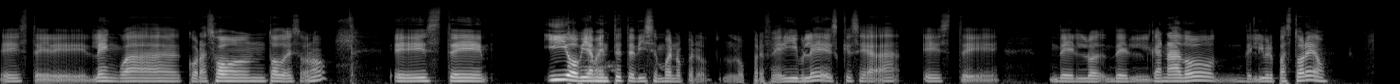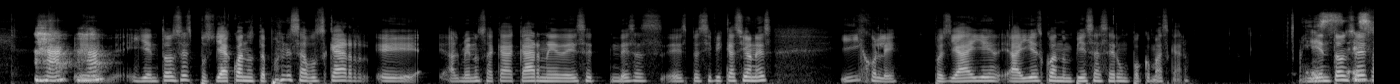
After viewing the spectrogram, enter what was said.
este, lengua, corazón, todo eso, ¿no? Este, y obviamente te dicen, bueno, pero lo preferible es que sea este del, ganado de libre pastoreo. Ajá, eh, ajá. y entonces, pues ya cuando te pones a buscar, eh, al menos acá, carne de, ese, de esas especificaciones, híjole, pues ya ahí, ahí es cuando empieza a ser un poco más caro. y entonces,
